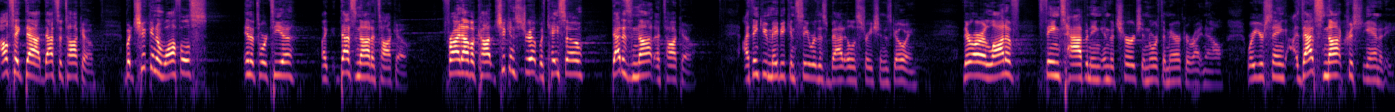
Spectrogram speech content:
I'll take that, that's a taco. But chicken and waffles in a tortilla, like, that's not a taco. Fried avocado, chicken strip with queso, that is not a taco. I think you maybe can see where this bad illustration is going. There are a lot of things happening in the church in North America right now where you're saying, that's not Christianity.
